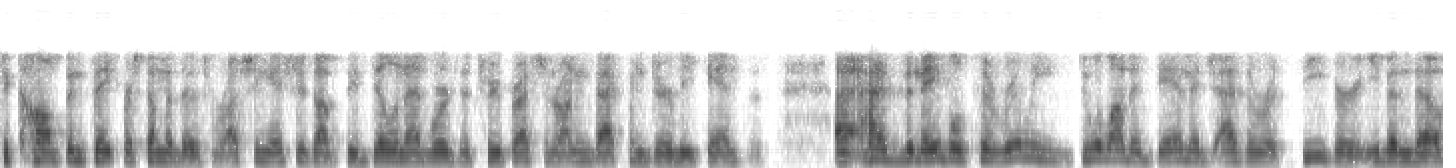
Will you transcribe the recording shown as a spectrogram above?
to compensate for some of those rushing issues. Obviously, Dylan Edwards, a true freshman running back from Derby, Kansas, uh, has been able to really do a lot of damage as a receiver, even though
